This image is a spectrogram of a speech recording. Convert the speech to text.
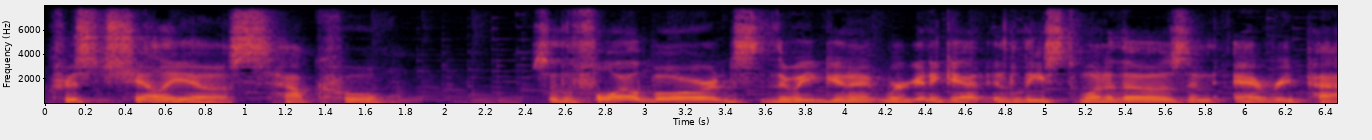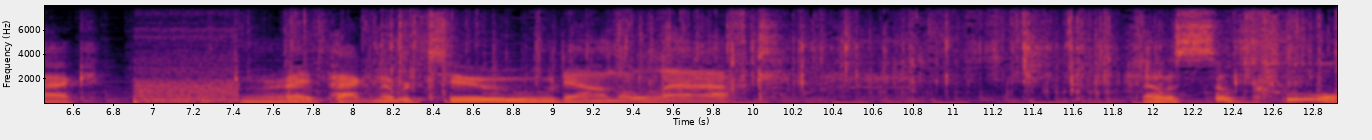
Chris Chelios. How cool. So the foil boards, we gonna, we're gonna get at least one of those in every pack. All right, pack number two down the left. That was so cool.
